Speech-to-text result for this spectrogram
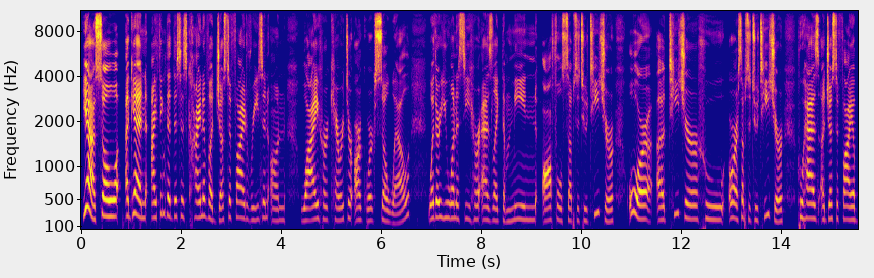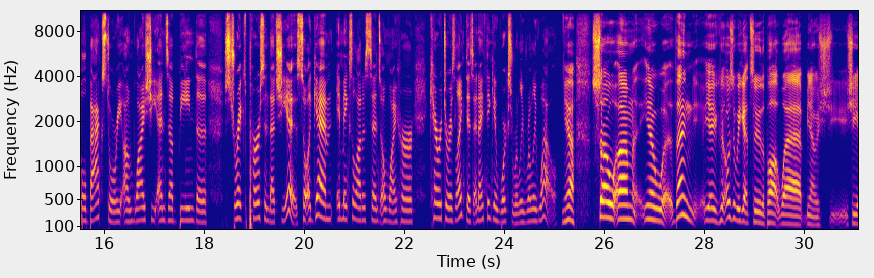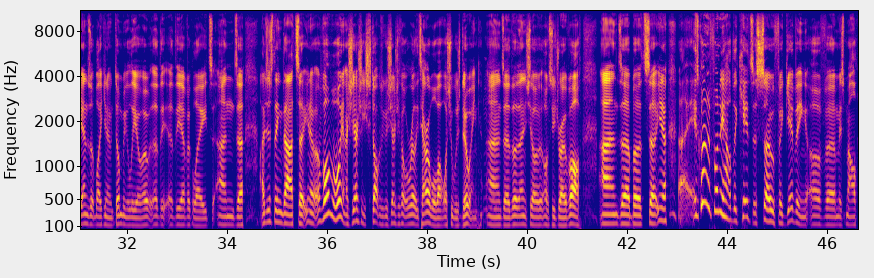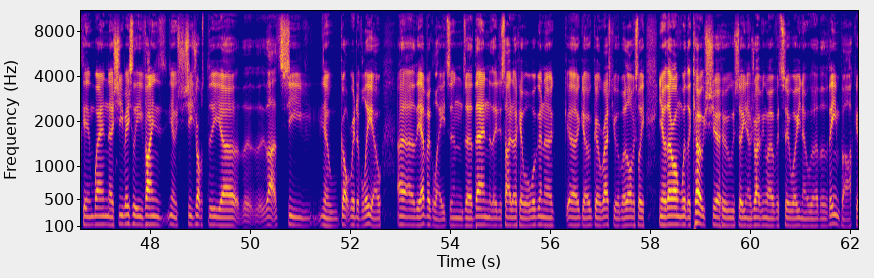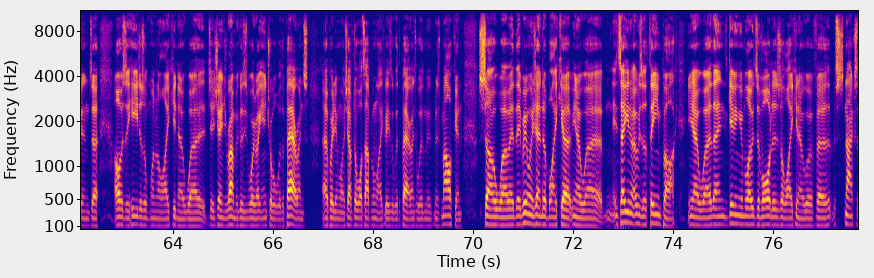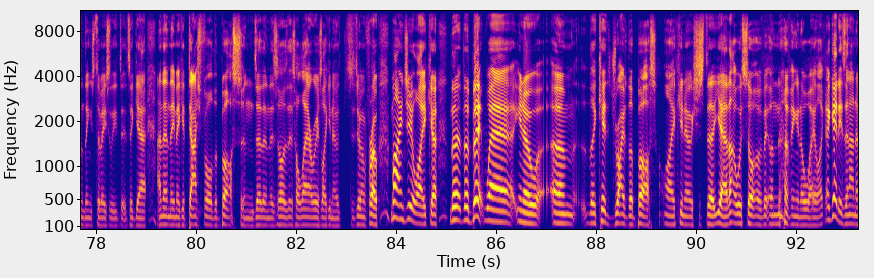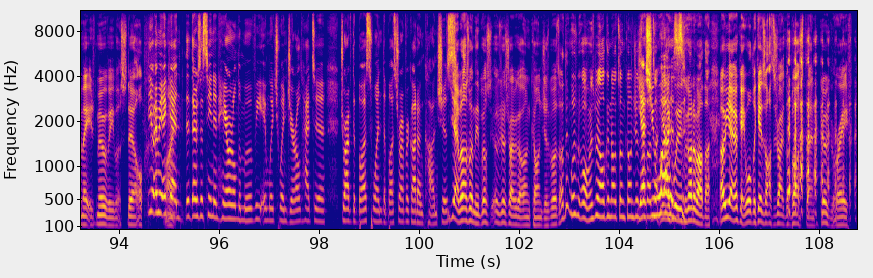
Yeah, so again, I think that this is kind of a justified reason on why her character arc works so well. Whether you want to see her as like the mean, awful substitute teacher or a teacher who, or a substitute teacher who has a justifiable backstory on why she ends up being the strict person that she is. So again, it makes a lot of sense on why her character is like this, and I think it works really, really well. Yeah. So, um, you know, then yeah, also we get to the part where you know she she ends up like you know dumping Leo over at the, at the Everglades, and uh, I just think that uh, you know of all the point she actually stopped because she actually felt really terrible about what she was doing, and uh, then she obviously drove off, and uh, but uh, you know uh, it's kind of funny how the kids are so forgiving of uh, Miss Malkin when uh, she basically finds you know she drops the, uh, the that she you know got rid of Leo uh, the Everglades, and uh, then they decide okay well we're gonna uh, go go rescue her. But obviously, you know, they're on with a coach uh, who's uh, you know driving them over to uh, you know uh, the theme park, and uh, obviously he doesn't want to like you know change around because he's worried about getting in trouble with the parents. Pretty much after what's happened like basically with the parents with Miss Malkin. So they pretty much end up like you know taking him over to the theme park. You know, then giving him loads of orders of like you know of snacks and things to basically to, to get, and then they make a dash for the bus, and then there's this hilarious like you know to do and fro. Mind you, like the the bit where you know um, the kids drive the bus, like you know, it's just uh, yeah, that was sort of a bit unnerving in a way. Like I get it's an animated movie, but still, Yeah, I mean, again, th- there's a scene in Hey Arnold the movie in which when Gerald had to drive the bus when the bus driver got unconscious. Yeah, but that's when the bus, bus driver got unconscious. But I think was oh, was Malkin knocked unconscious? Yes, she time? Yeah, I completely forgot about that. Oh yeah, okay. Well, the kids have to drive the bus then. Good grief.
